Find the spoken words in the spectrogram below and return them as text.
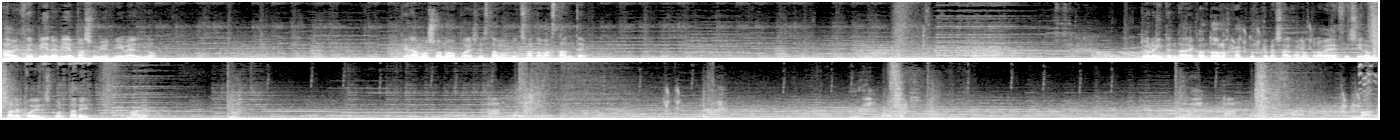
A veces viene bien para subir nivel, ¿no? Queramos o no, pues estamos luchando bastante. Yo lo intentaré con todos los cactus que me salgan otra vez y si no me sale, pues cortaré, ¿vale? Vale.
